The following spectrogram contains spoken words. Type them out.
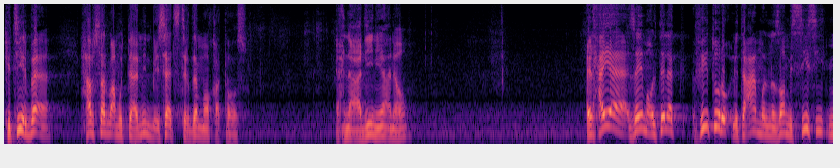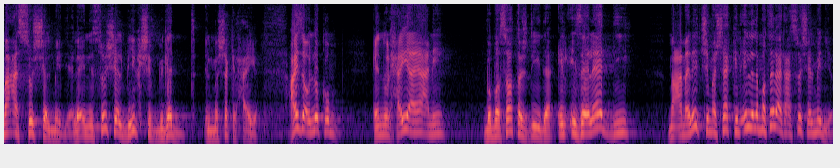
كتير بقى حبس أربع متهمين باساءة استخدام مواقع التواصل. إحنا قاعدين يعني اهو. الحقيقة زي ما قلت لك في طرق لتعامل نظام السيسي مع السوشيال ميديا لأن السوشيال بيكشف بجد المشاكل الحقيقية. عايز أقول لكم إنه الحقيقة يعني ببساطة شديدة الإزالات دي ما عملتش مشاكل إلا لما طلعت على السوشيال ميديا.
